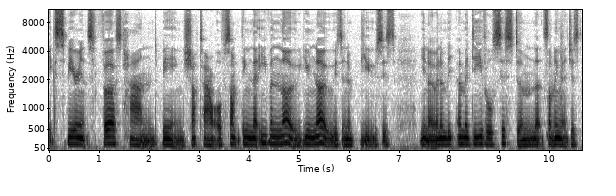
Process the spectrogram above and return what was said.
experience firsthand being shut out of something that even though you know is an abuse is you know an, a medieval system that's something that just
